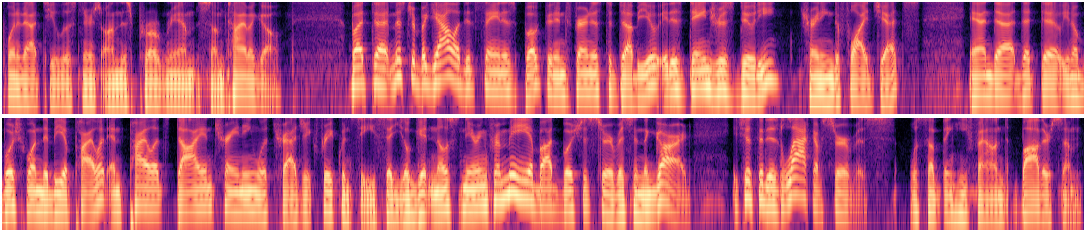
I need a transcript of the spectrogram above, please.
pointed out to you listeners on this program some time ago. But uh, Mr. Begala did say in his book that, in fairness to W, it is dangerous duty, training to fly jets, and uh, that uh, you know Bush wanted to be a pilot, and pilots die in training with tragic frequency. He said, "You'll get no sneering from me about Bush's service in the Guard. It's just that his lack of service was something he found bothersome."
